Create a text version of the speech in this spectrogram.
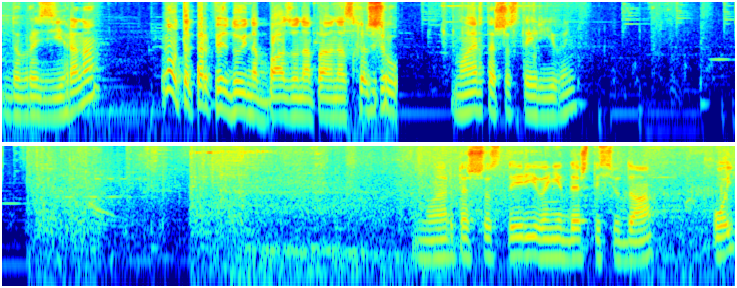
Добре зіграно. Ну, тепер піду і на базу, напевно, схожу. Муерта шостий рівень. Муерта шостий рівень, ідеш ти сюди. Ой.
